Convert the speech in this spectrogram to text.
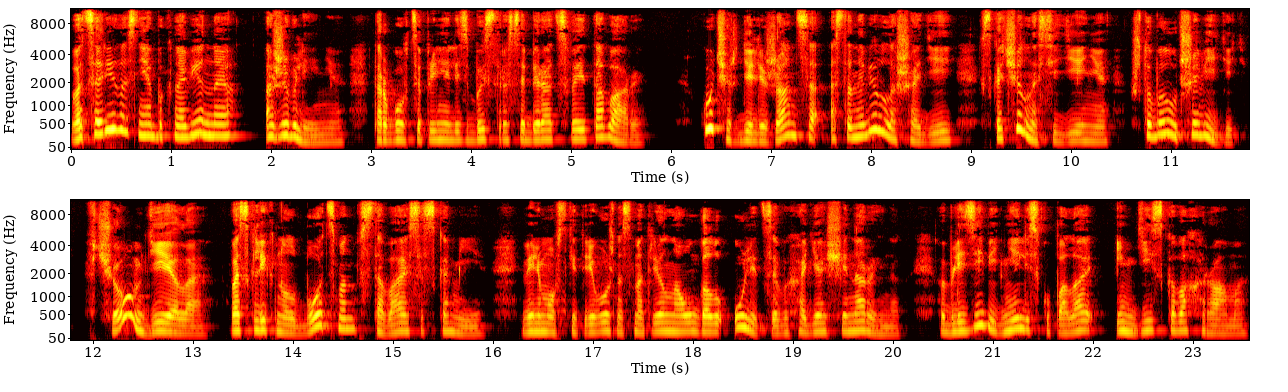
воцарилось необыкновенное оживление. Торговцы принялись быстро собирать свои товары. Кучер дилижанса остановил лошадей, вскочил на сиденье, чтобы лучше видеть. «В чем дело?» – воскликнул боцман, вставая со скамьи. Вельмовский тревожно смотрел на угол улицы, выходящей на рынок. Вблизи виднелись купола индийского храма.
